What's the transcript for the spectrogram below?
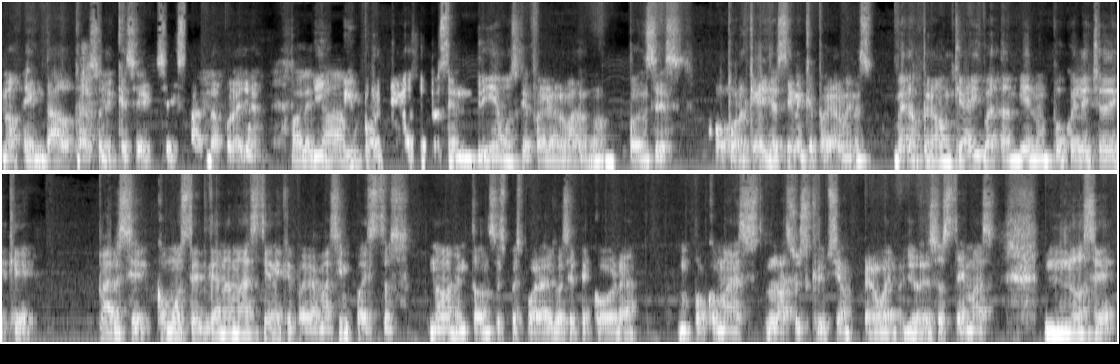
¿no? En dado caso de que se, se expanda por allá. y, y por qué nosotros tendríamos que pagar más, ¿no? Entonces, o por qué ellos tienen que pagar menos. Bueno, pero aunque ahí va también un poco el hecho de que parce, como usted gana más, tiene que pagar más impuestos, ¿no? Entonces, pues por algo se te cobra un poco más la suscripción. Pero bueno, yo de esos temas no sé,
